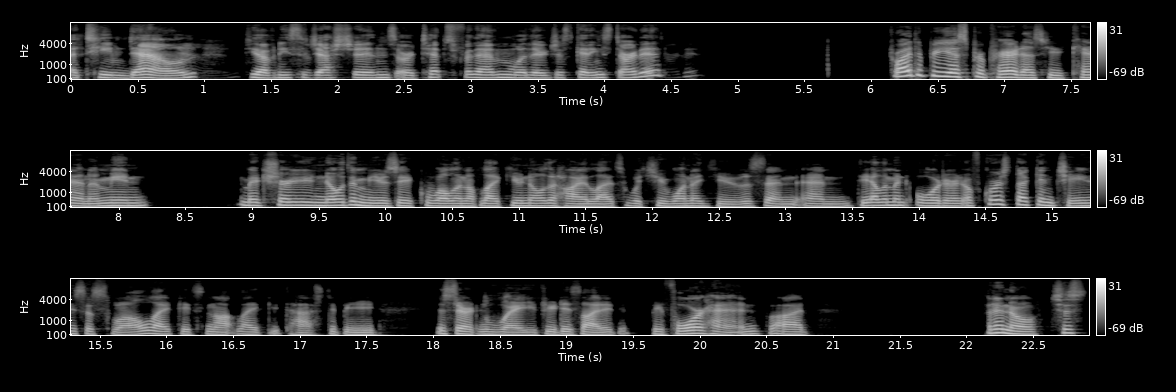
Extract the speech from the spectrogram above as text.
a team down do you have any suggestions or tips for them when they're just getting started try to be as prepared as you can. I mean, make sure you know the music well enough, like you know the highlights which you want to use and and the element order. And of course, that can change as well. Like it's not like it has to be a certain way if you decided beforehand. But I don't know, just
